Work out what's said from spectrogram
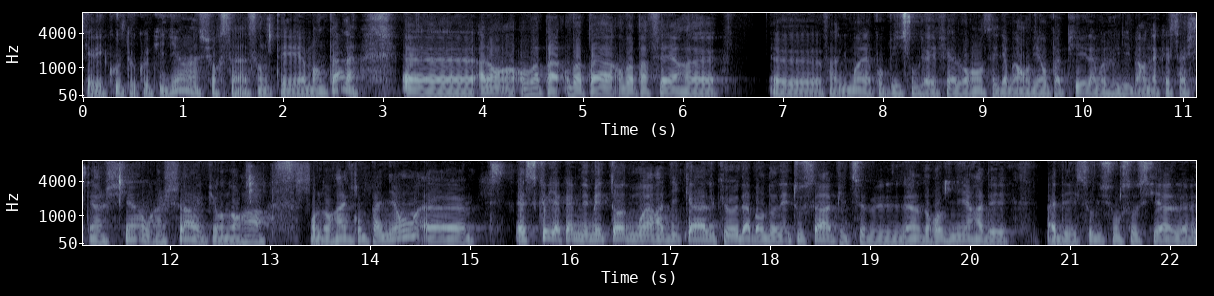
qu'elle écoute au quotidien hein, sur sa santé mentale. Euh, alors, on va va pas, va pas faire. Euh, euh, enfin, du moins, la proposition que j'avais fait à Laurent, c'est à dire, bah, on revient en papier. Là, moi, je vous dis, bah, on n'a qu'à s'acheter un chien ou un chat, et puis on aura, on aura un compagnon. Est-ce qu'il y a quand même des méthodes moins radicales que d'abandonner tout ça et puis de, de revenir à des, à des solutions sociales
